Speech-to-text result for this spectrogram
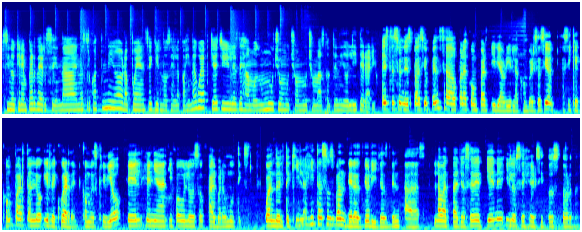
si no quieren perderse nada de nuestro contenido, ahora pueden seguirnos en la página web, que allí les dejamos mucho, mucho, mucho más contenido literario. Este es un espacio pensado para compartir y abrir la conversación, así que compártanlo y recuerden, como escribió el genial y fabuloso Álvaro Mutis. Cuando el tequila agita sus banderas de orillas dentadas, la batalla se detiene y los ejércitos tornan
